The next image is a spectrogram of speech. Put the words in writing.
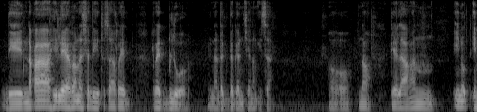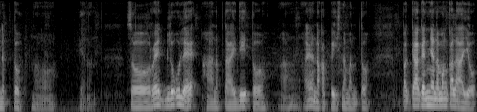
Di nakahilera na siya dito sa red, red blue. oh. Nadagdagan siya ng isa. Oo. No. Kailangan inut-inut to. Oo. Ganun. So, red, blue uli. Hanap tayo dito. Ah, ayan, naka-face naman to. Pagka ganyan naman kalayo,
